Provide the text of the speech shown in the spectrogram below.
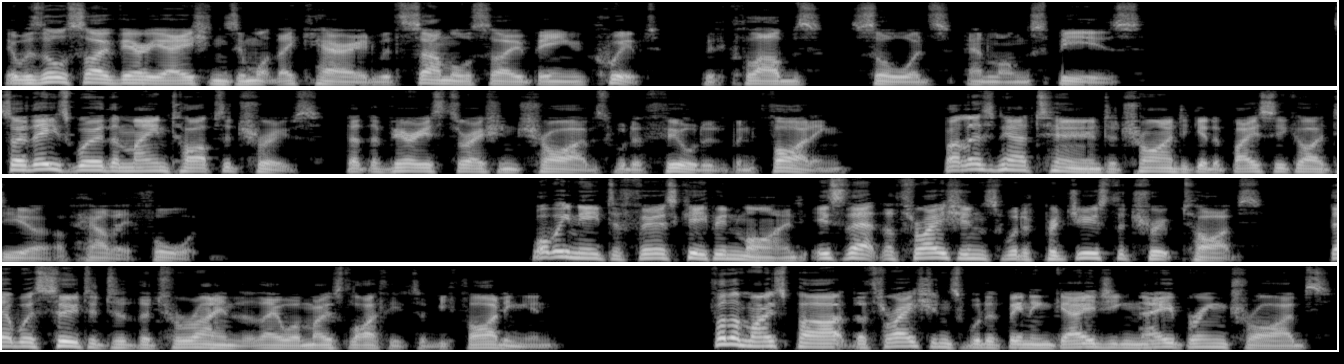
there was also variations in what they carried, with some also being equipped with clubs, swords, and long spears. So these were the main types of troops that the various Thracian tribes would have fielded when fighting, but let's now turn to trying to get a basic idea of how they fought. What we need to first keep in mind is that the Thracians would have produced the troop types that were suited to the terrain that they were most likely to be fighting in. For the most part, the Thracians would have been engaging neighbouring tribes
